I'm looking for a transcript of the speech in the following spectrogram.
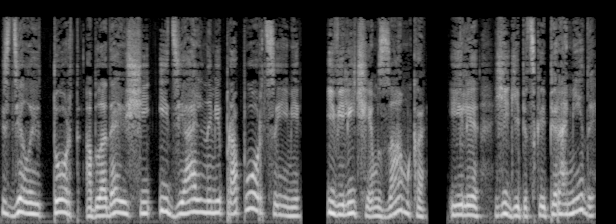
сделает торт, обладающий идеальными пропорциями и величием замка или египетской пирамиды.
